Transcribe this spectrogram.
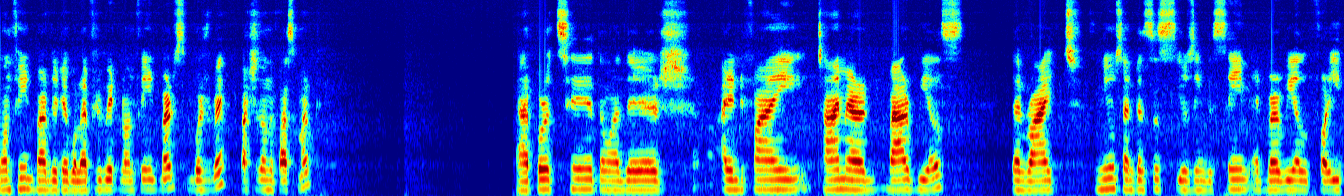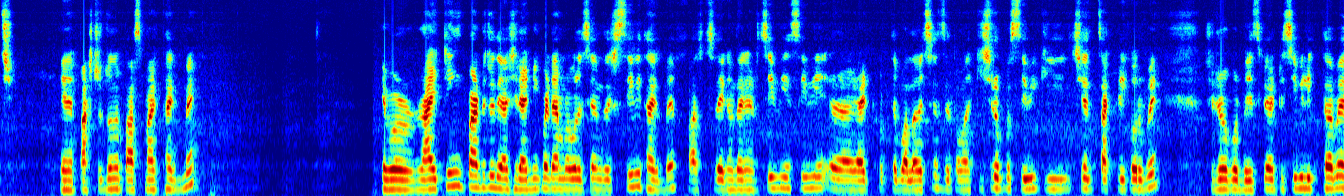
non finite বার যেটা বলে অ্যাফ্রিভেট নন ফিনিট বার্স বসবে পাঁচটা জন্য পাঁচ মার্ক তারপর হচ্ছে তোমাদের identify time adverbials, then write new sentences using the same adverbial for each. এখানে পাঁচটার জন্য পাঁচ মার্ক থাকবে। এবার রাইটিং পার্টে যদি আসি রাইটিং পার্টে আমরা বলেছিলাম যে সিভি থাকবে। ফার্স্ট এখানে দেখেন সিভি সিভি রাইট করতে বলা হয়েছে যে তোমার কিসের উপর সিভি কিসের চাকরি করবে সেটার উপর বেস করে একটি সিভি লিখতে হবে।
